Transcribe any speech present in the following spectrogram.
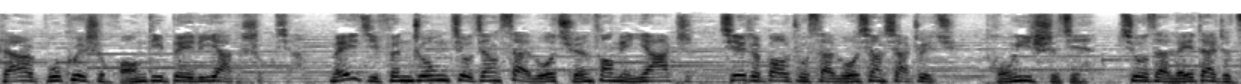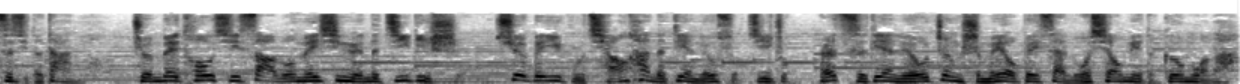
然而不愧是皇帝贝利亚的手下，没几分钟就将赛罗全方面压制，接着抱住赛罗向下坠去。同一时间，就在雷带着自己的大鸟。准备偷袭萨罗梅星人的基地时，却被一股强悍的电流所击中，而此电流正是没有被赛罗消灭的哥莫拉。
